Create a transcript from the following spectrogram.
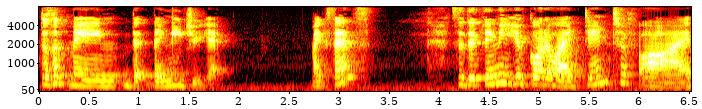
doesn't mean that they need you yet. Make sense so the thing that you've got to identify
